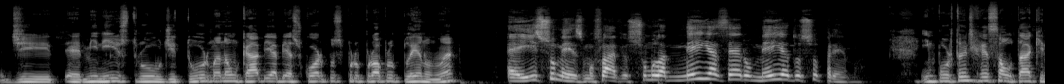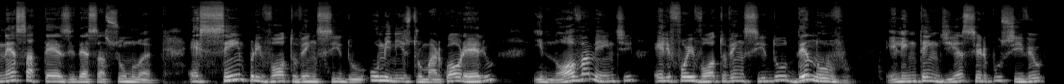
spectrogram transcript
de é, ministro ou de turma não cabe habeas corpus para o próprio pleno, não é? É isso mesmo, Flávio. Súmula 606 do Supremo. Importante ressaltar que nessa tese dessa súmula é sempre voto vencido o ministro Marco Aurélio e, novamente, ele foi voto vencido de novo. Ele entendia ser possível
